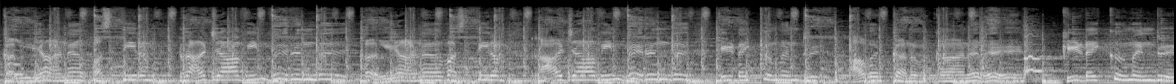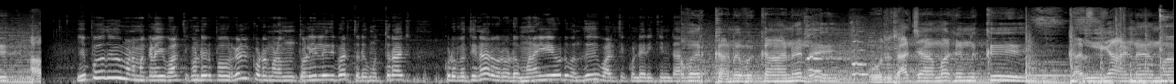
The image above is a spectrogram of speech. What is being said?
கல்யாண வஸ்திரம் ராஜாவின் விருந்து. கல்யாண வஸ்திரம் ராஜாவின் விருந்து கிடைக்கும் என்று அவர் கனவு காணல. கிடைக்கும் என்று இப்போது மணமக்களை வாழ்த்தி கொண்டிருப்பவர்கள் குடங்குளம் தொழிலதிபர் திரு முத்துராஜ் குடும்பத்தினர் அவரோட மனைவியோடு வந்து வாழ்த்தி கொண்டிருக்கின்றார். அவர் கனவு காணல ஒரு ராஜா மகனுக்கு கல்யாணமா?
